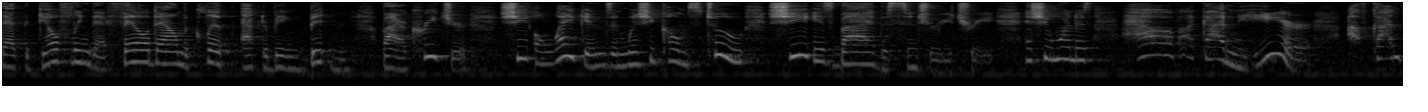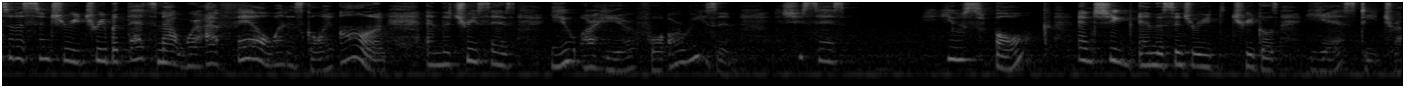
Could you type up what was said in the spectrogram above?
that the gelfling that fell down the cliff after being bitten by a creature, she awakens and when she comes to, she is by the century tree. And she wonders, how have I gotten here? I've gotten to the century tree, but that's not where I fell. What is going on? And the tree says, you are here for a reason. And she says, you spoke? And she and the century tree goes, yes, Deetra.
